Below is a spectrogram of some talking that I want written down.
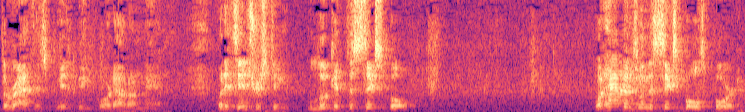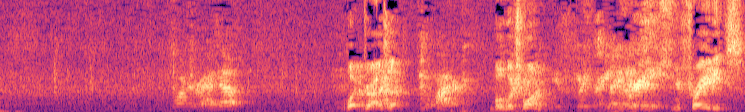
The wrath is, is being poured out on man. But it's interesting. Look at the sixth bowl. What happens when the sixth bowl's poured? Water dries up. What dries up? The water. Well, which one? Euphrates. Euphrates.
